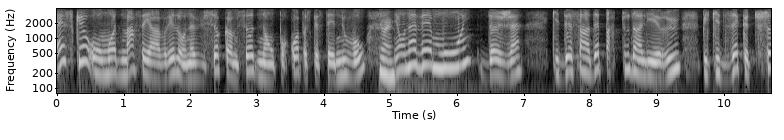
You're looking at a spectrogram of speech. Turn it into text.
Est-ce qu'au mois de mars et avril, on a vu ça comme ça? Non. Pourquoi? Parce que c'était nouveau. Et on avait moins de gens qui descendaient partout dans les rues puis qui disaient que tout ça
